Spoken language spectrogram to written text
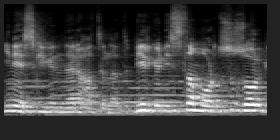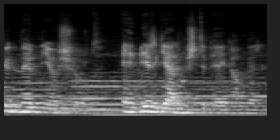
Yine eski günleri hatırladı. Bir gün İslam ordusu zor günlerini yaşıyordu. Emir gelmişti peygambere.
